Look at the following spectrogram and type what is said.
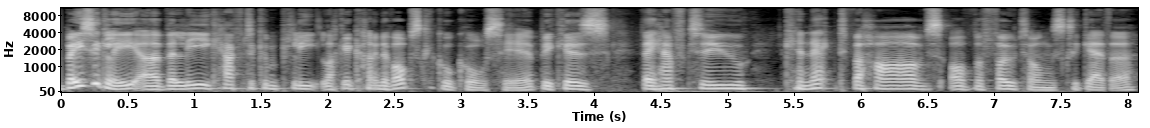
basically uh, the league have to complete like a kind of obstacle course here because they have to connect the halves of the photons together.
